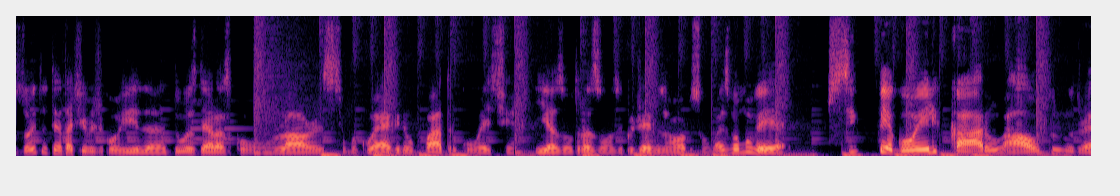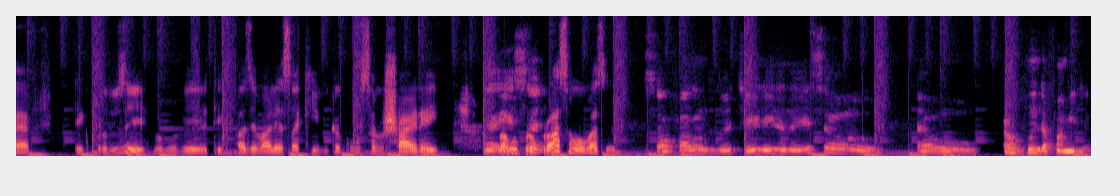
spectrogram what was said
18 tentativas de corrida, duas delas com o Lawrence, uma com o Agnew, quatro com o Etienne e as outras 11 com o James Robson. Mas vamos ver, se pegou ele caro, alto no draft, tem que produzir. Vamos ver, tem que fazer valer essa química com o Sunshine aí. É, vamos pro é... próximo, Marcelo? Só falando do Etienne ainda, né? Esse é o é o, é o ruim da família.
